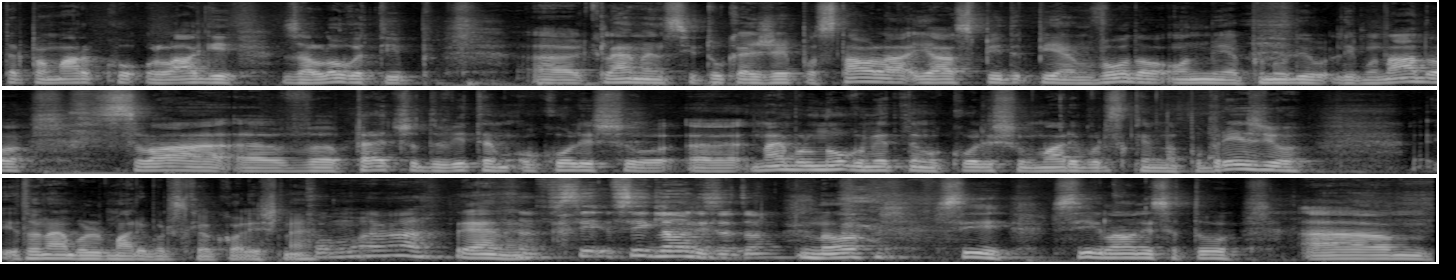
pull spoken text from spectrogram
ter pa Marko Olagi za logotip. Uh, Klemen si tukaj že postavlja, jaz pijem vodo, on mi je ponudil limonado, sva uh, v prečudovitem okolišu, uh, najbolj nogometnem okolišu v Mariborskem na Pobrežju je to najbolj mariborski okoliš. Po mojem, ja. vsi, vsi glavni so tu. No, vsi, vsi glavni so tu. Um,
